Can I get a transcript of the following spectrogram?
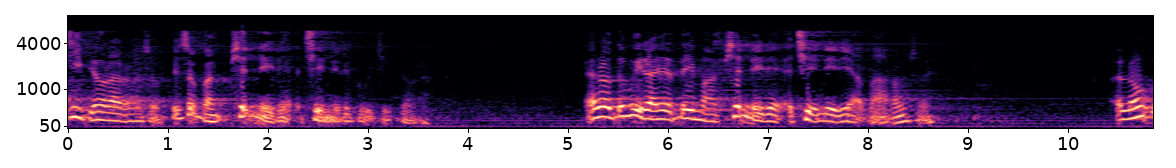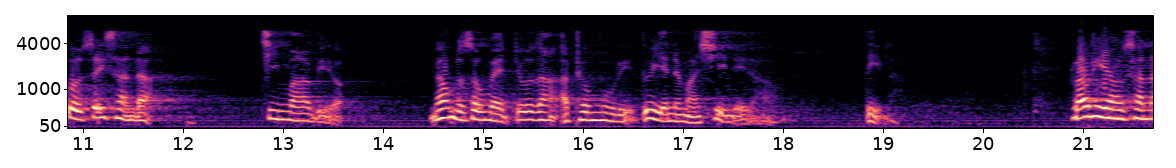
ကြည့်ပြောတာတော့ဆိုပစ္စုပန်ဖြစ်နေတဲ့အခြေအနေတခုကြည့်ပြောတာအဲ့တော့သူမိရာရဲ့သိမှဖြစ်နေတဲ့အခြေအနေတွေကဘာလို့ဆိုရင်အလုံးကိုစိတ်ဆန္ဒ ကြီးမားပြီးတော့နောက်မဆုံးမဲ့ကြိုးစားအထုံးမှုတွေသူ့ရင်ထဲမှာရှိနေတာသိလားဘလောက်ဒီအောင်ဆန္ဒ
